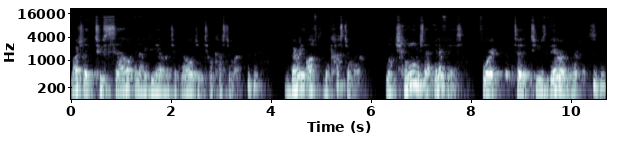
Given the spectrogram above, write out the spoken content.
largely to sell an idea or technology to a customer. Mhm. Very often, the customer will change that interface for to, to use their own interface. Mhm.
